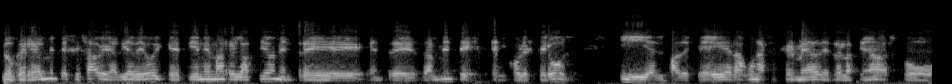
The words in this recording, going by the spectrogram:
lo que realmente se sabe a día de hoy, que tiene más relación entre, entre realmente el colesterol y el padecer algunas enfermedades relacionadas con,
